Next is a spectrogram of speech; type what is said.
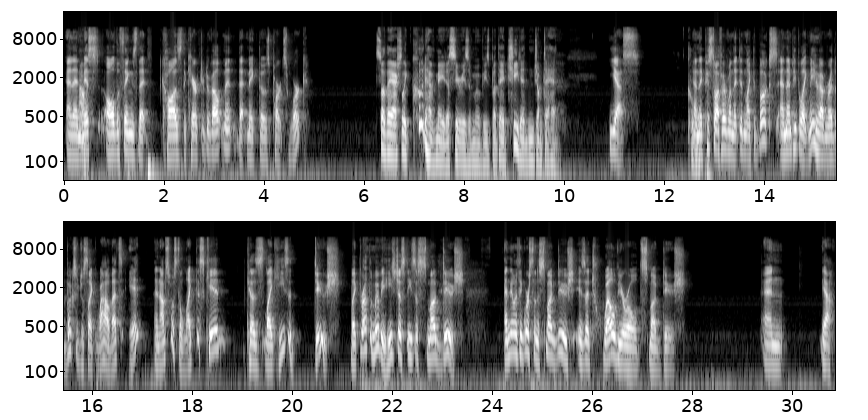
and then missed all the things that cause the character development that make those parts work. So they actually could have made a series of movies, but they cheated and jumped ahead. Yes. Cool. And they pissed off everyone that didn't like the books. And then people like me who haven't read the books are just like, wow, that's it? And I'm supposed to like this kid? Because, like, he's a douche. Like, throughout the movie, he's just, he's a smug douche. And the only thing worse than a smug douche is a 12 year old smug douche. And, yeah.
